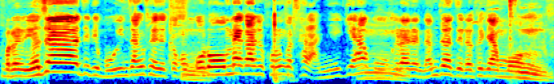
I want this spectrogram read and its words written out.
뭐라 여자들이 모인 장소에는 조금 꼬롬해가지고 그런 거잘안 얘기하고 음. 그래야 돼 남자들은 그냥 뭐 음.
